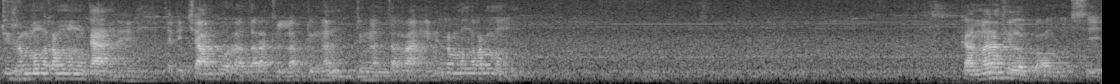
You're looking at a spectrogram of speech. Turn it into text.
diremeng-remengkan ini. Jadi campur antara gelap dengan dengan terang. Ini remeng-remeng kama fil qomusi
